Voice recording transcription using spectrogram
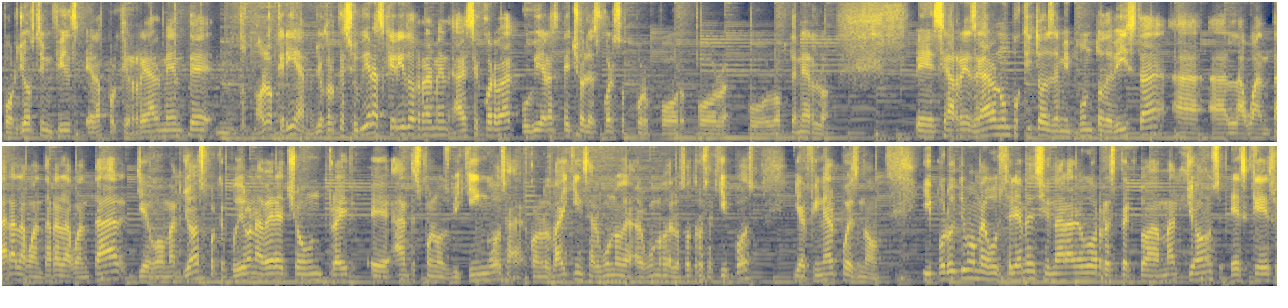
por Justin Fields era porque realmente pues, no lo querían. Yo creo que si hubieras querido realmente a ese quarterback, hubieras hecho el esfuerzo por, por, por, por obtenerlo. Eh, se arriesgaron un poquito desde mi punto de vista al aguantar, al aguantar, al aguantar. Llegó Mac Jones porque pudieron haber hecho un trade eh, antes con los vikingos, con los Vikings, alguno de, de los otros equipos, y al final pues no. Y por último me gustaría mencionar algo respecto a Mac Jones, es que es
